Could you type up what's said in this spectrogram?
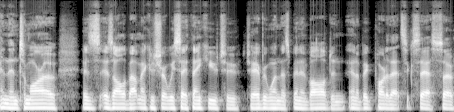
And then tomorrow is, is all about making sure we say thank you to, to everyone that's been involved and, a big part of that success. So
